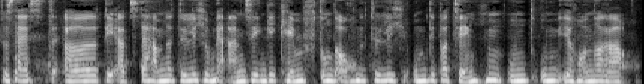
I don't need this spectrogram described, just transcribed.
Das heißt, äh, die Ärzte haben natürlich um ihr Ansehen gekämpft und auch natürlich um die Patienten und um ihr Honorar.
